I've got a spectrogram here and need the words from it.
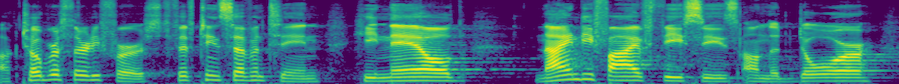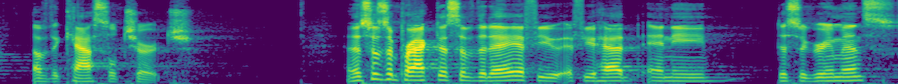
October 31st, 1517, he nailed 95 theses on the door of the castle church. And this was a practice of the day. If you, if you had any disagreements,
